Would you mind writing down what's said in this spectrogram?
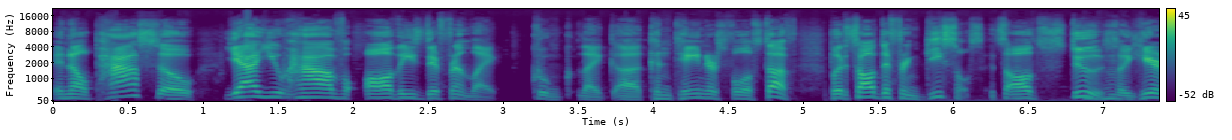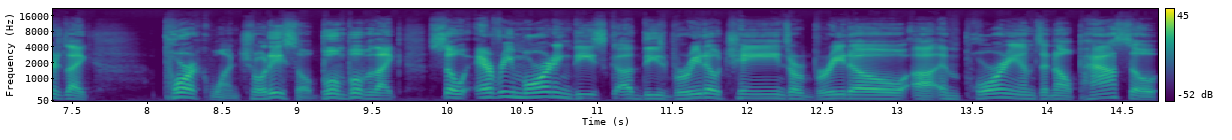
in El Paso, yeah, you have all these different like like uh, containers full of stuff, but it's all different guisos. It's all stews. Mm-hmm. So here's like pork one, chorizo, boom, boom. Like so, every morning these uh, these burrito chains or burrito uh, emporiums in El Paso,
